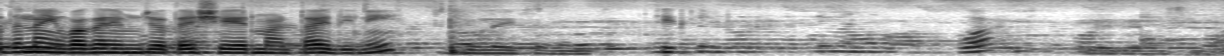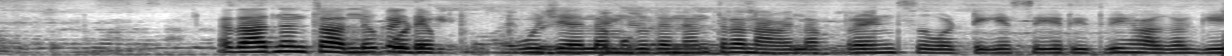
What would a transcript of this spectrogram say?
ಅದನ್ನು ಇವಾಗ ನಿಮ್ಮ ಜೊತೆ ಶೇರ್ ಮಾಡ್ತಾ ಇದ್ದೀನಿ. ಅದಾದ ನಂತರ ಅಲ್ಲೂ ಕೂಡ ಪೂಜೆ ಎಲ್ಲ ಮುಗಿದ ನಂತರ ನಾವೆಲ್ಲ ಫ್ರೆಂಡ್ಸ್ ಒಟ್ಟಿಗೆ ಸೇರಿದ್ವಿ. ಹಾಗಾಗಿ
